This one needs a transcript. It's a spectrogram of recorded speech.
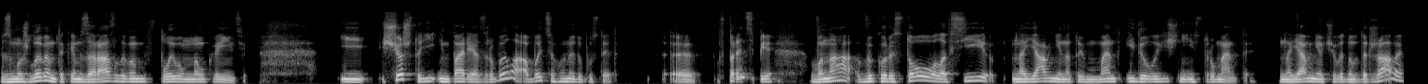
з можливим таким заразливим впливом на українців. І що ж тоді імперія зробила, аби цього не допустити? Е, в принципі, вона використовувала всі наявні на той момент ідеологічні інструменти, наявні, очевидно, в держави,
